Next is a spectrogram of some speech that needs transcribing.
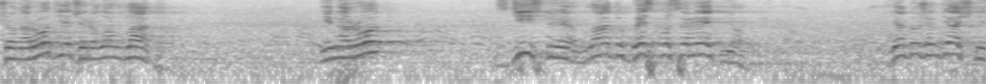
що народ є джерелом влади. І народ здійснює владу безпосередньо. Я дуже вдячний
